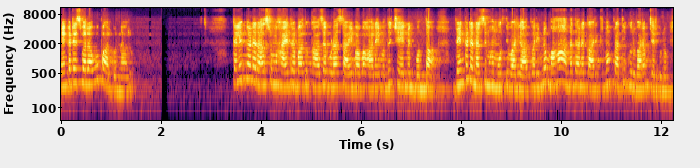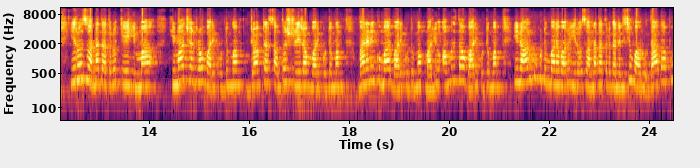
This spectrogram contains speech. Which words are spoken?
వెంకటేశ్వరరావు పాల్గొన్నారు. తెలంగాణ రాష్ట్రం హైదరాబాద్ కాజాగూడ సాయిబాబా ఆలయం ముందు చైర్మన్ బొంత వెంకట నరసింహమూర్తి వారి ఆధ్వర్యంలో మహా అన్నదాన కార్యక్రమం ప్రతి గురువారం జరుగును. ఈ రోజు అన్నదాతలు కె. హిమా హిమాచల్ రావు వారి కుటుంబం డాక్టర్ సంతోష్ శ్రీరామ్ వారి కుటుంబం భరణి కుమార్ వారి కుటుంబం మరియు అమృత వారి కుటుంబం. ఈ నాలుగు కుటుంబాల వారు ఈ రోజు అన్నదాతలుగా నిలిచి వారు దాదాపు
